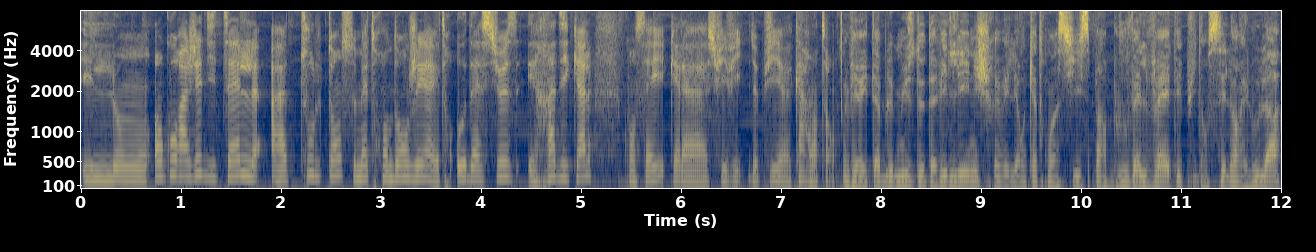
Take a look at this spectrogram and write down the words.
Ils l'ont encouragée, dit-elle, à tout le temps se mettre en danger, à être audacieuse et radicale. Conseil qu'elle a suivi depuis 40 euh, ans. Véritable muse de David Lynch, révélée en 86 par Blue Velvet et puis dans Sailor et Lula.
